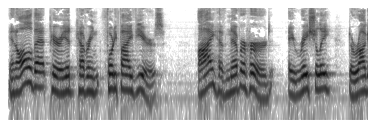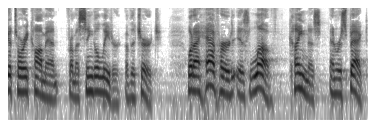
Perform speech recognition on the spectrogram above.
In all that period, covering 45 years, I have never heard a racially derogatory comment from a single leader of the church. What I have heard is love, kindness, and respect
